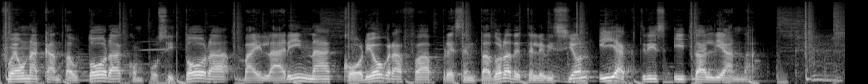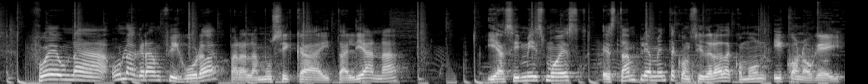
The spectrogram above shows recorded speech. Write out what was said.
Fue una cantautora, compositora, bailarina, coreógrafa, presentadora de televisión y actriz italiana. Fue una, una gran figura para la música italiana, y asimismo es, está ampliamente considerada como un ícono gay.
